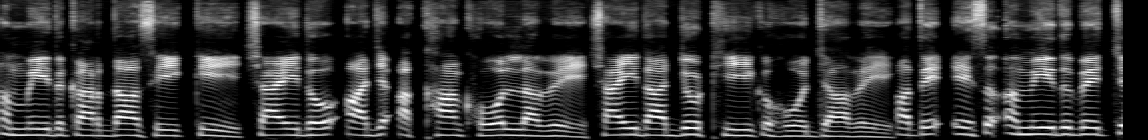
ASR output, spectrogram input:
ਉਮੀਦ ਕਰਦਾ ਸੀ ਕਿ ਸ਼ਾਇਦ ਉਹ ਅੱਜ ਅੱਖਾਂ ਖੋਲ ਲਵੇ, ਸ਼ਾਇਦ ਅੱਜ ਉਹ ਠੀਕ ਹੋ ਜਾਵੇ। ਅਤੇ ਇਸ ਉਮੀਦ ਵਿੱਚ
